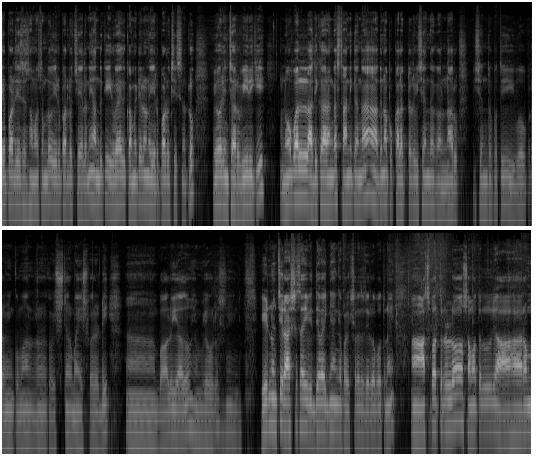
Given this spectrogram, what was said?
ఏర్పాటు చేసే సంవత్సరంలో ఏర్పాట్లు చేయాలని అందుకే ఇరవై ఐదు కమిటీలను ఏర్పాటు చేసినట్లు వివరించారు. వీరికి నోబల్ అధికారంగా స్థానికంగా అదనపు కలెక్టర్ విశేంద్ర ఉన్నారు. విశేంద్రపతి ఈవో ప్రవీణ్ కుమార్ కమిషనర్ మహేశ్వర్ రెడ్డి బాలు యాదవ్ ఎంఈఓలు ఏడు నుంచి రాష్ట్ర స్థాయి విద్యా వైజ్ఞానిక పరీక్షలు జరగబోతున్నాయి. ఆసుపత్రుల్లో సమతుల్య ఆహారం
